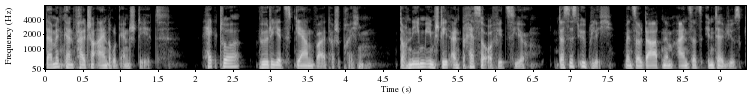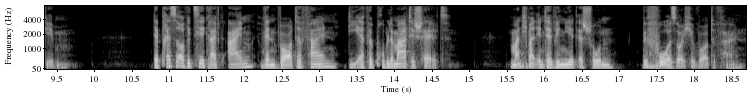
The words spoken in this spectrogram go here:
Damit kein falscher Eindruck entsteht. Hector würde jetzt gern weitersprechen. Doch neben ihm steht ein Presseoffizier. Das ist üblich, wenn Soldaten im Einsatz Interviews geben. Der Presseoffizier greift ein, wenn Worte fallen, die er für problematisch hält. Manchmal interveniert er schon, bevor solche Worte fallen.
